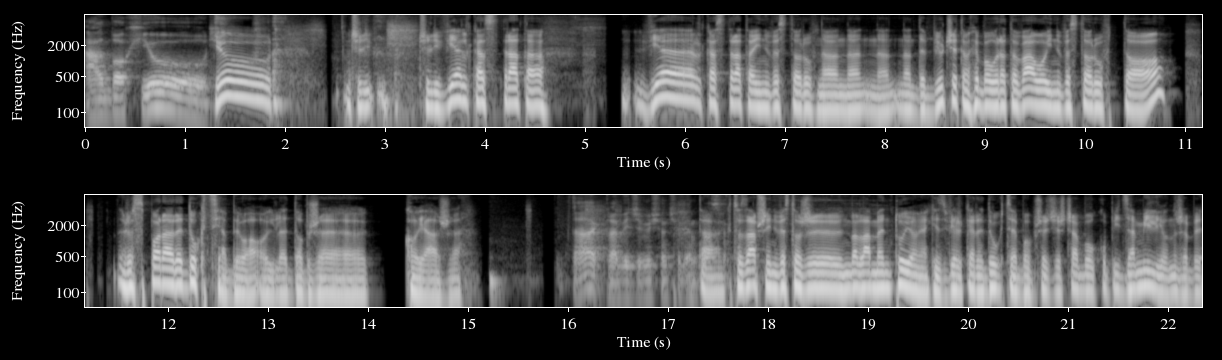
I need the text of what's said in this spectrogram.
Albo Huge. Huge, czyli, czyli wielka strata wielka strata inwestorów na, na, na, na debiucie. Tam chyba uratowało inwestorów to, że spora redukcja była, o ile dobrze kojarzę. Tak, prawie 97%. Tak, to zawsze inwestorzy lamentują, jak jest wielka redukcja, bo przecież trzeba było kupić za milion, żeby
